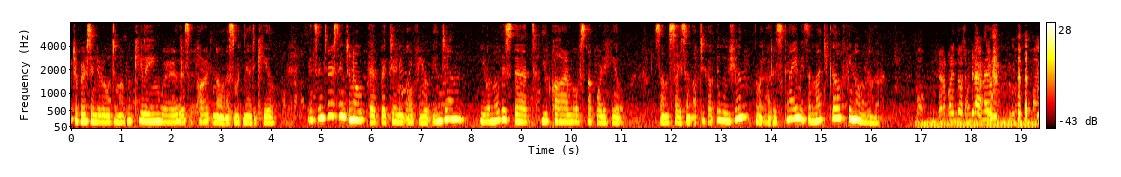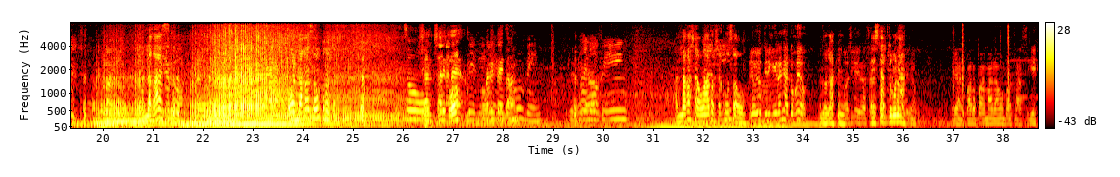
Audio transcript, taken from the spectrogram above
Are here traversing the road to Mount Makiling where there's a part known as Magnetic Hill. It's interesting to note that by turning off your Indian, you will notice that your car moves upward the hill. Some say it's an optical illusion, while others claim it's a magical phenomenon. Meron pa rin doon sa kabila. Ang lakas! oh, ang lakas oh! So, San- san- balik oh? tayo. Balik tayo doon. Moving. We're moving. Ang lakas ah, water sa kusa oh. Yung, yung tinigilan niya, doon kayo. Ito ka. O, sige. Eh, start mo na. Ayan, para pa malaman pa atras. Sige.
